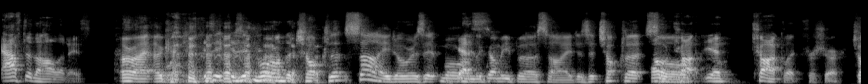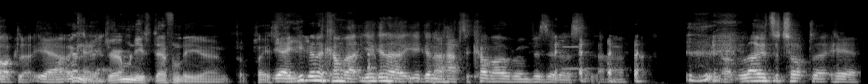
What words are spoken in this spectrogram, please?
after the holidays. All right. Okay. Is it, is it more on the chocolate side or is it more yes. on the gummy bear side? Is it chocolates? Oh, or... cho- yeah, chocolate for sure. Chocolate. Yeah. Okay. Yeah. Germany is definitely uh, the place. Yeah, you're gonna come up. You're gonna you're gonna have to come over and visit us. Uh, loads of chocolate here.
